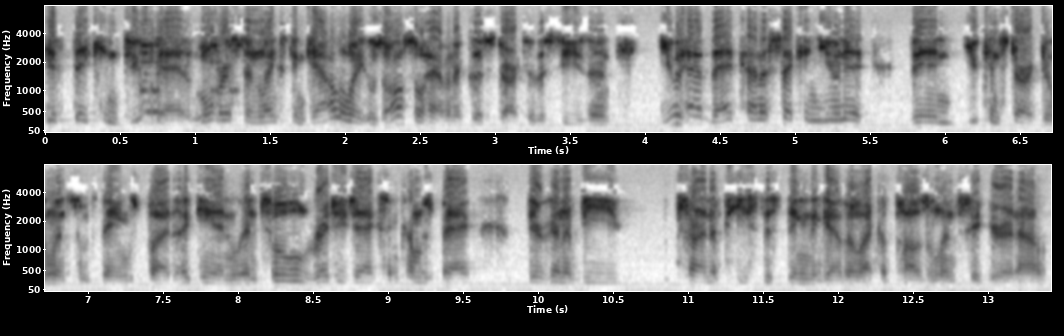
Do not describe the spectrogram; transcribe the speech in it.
if they can do that. Morris and Langston Galloway, who's also having a good start to the season, you have that kind of second unit, then you can start doing some things. But again, until Reggie Jackson comes back, they're going to be trying to piece this thing together like a puzzle and figure it out.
